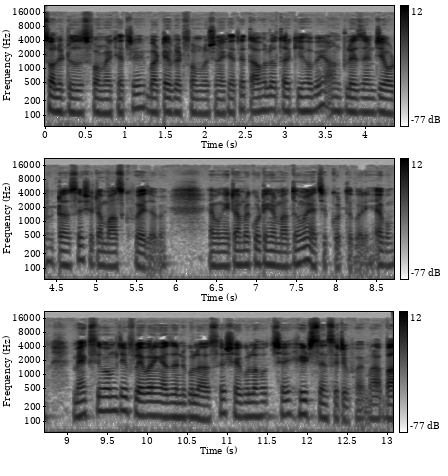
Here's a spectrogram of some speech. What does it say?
সলিড ডোজেস ফর্মের ক্ষেত্রে বা ট্যাবলেট ফর্মুলেশনের ক্ষেত্রে, তাহলেও তার কি হবে? আনপ্লেজেন্ট যে অর্ডারটা আছে, সেটা মাস্ক হয়ে যাবে এবং এটা আমরা কোটিংয়ের মাধ্যমে অ্যাচিভ করতে পারি এবং ম্যাক্সিমাম যে ফ্লেভারিং এজেন্টগুলো আছে, সেগুলো হচ্ছে হিট সেন্সিটিভ হয় বা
